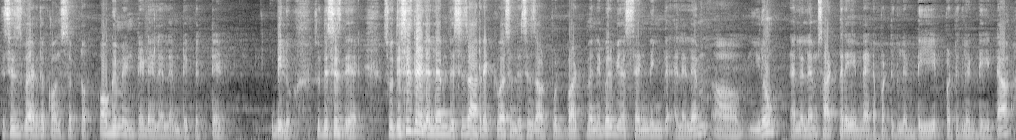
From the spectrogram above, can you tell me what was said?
This is where the concept of augmented LLM depicted below. So this is there. So this is the llm this is our request and this is output. But whenever we are sending the llm uh, you know llms are trained at a particular date particular data.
